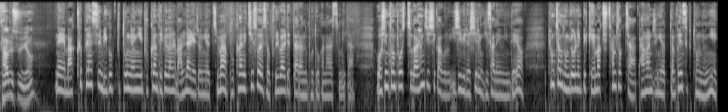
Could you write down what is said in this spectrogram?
다음 뉴스는요. 네, 마이크 펜스 미국 부통령이 북한 대표단을 만날 예정이었지만 북한이 취소해서 불발됐다라는 보도가 나왔습니다. 워싱턴 포스트가 현지 시각으로 20일에 실은 기사 내용인데요. 평창 동계올림픽 개막식 참석차 방한 중이었던 펜스 부통령이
